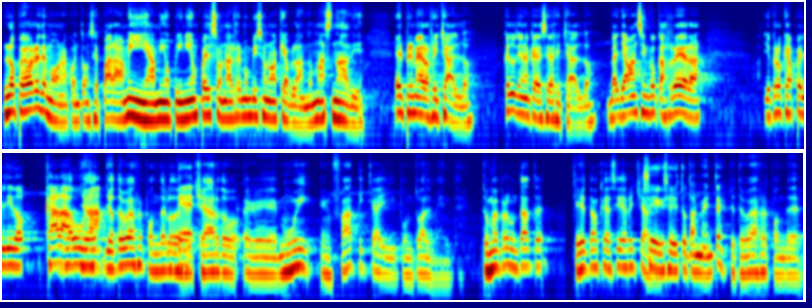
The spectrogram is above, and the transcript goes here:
Lo peor es de Mónaco. Entonces, para mí, a mi opinión personal, Raymond Bisonó aquí hablando, más nadie. El primero, Richardo. ¿Qué tú tienes que decir de Richardo? Ya van cinco carreras. Yo creo que ha perdido cada Yo, yo- una. yo te voy a responder lo de, de- Richardo eh, muy enfática y puntualmente. Tú me preguntaste qué yo tengo que decir de Richardo. Sí, sí, totalmente. Yo te voy a responder.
